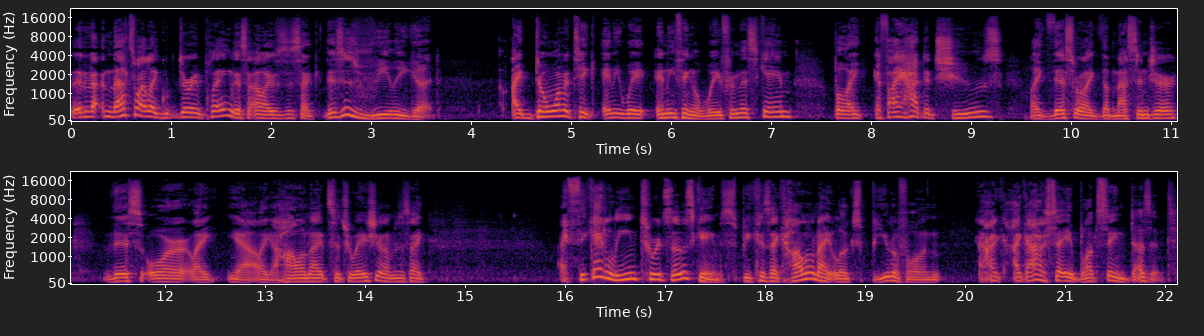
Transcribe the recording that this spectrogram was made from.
And, and that's why like during playing this I was just like this is really good. I don't want to take any way anything away from this game, but like if I had to choose like this or like The Messenger, this or like yeah, like a Hollow Knight situation, I'm just like I think I lean towards those games because like Hollow Knight looks beautiful and I, I gotta say Bloodstained doesn't,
